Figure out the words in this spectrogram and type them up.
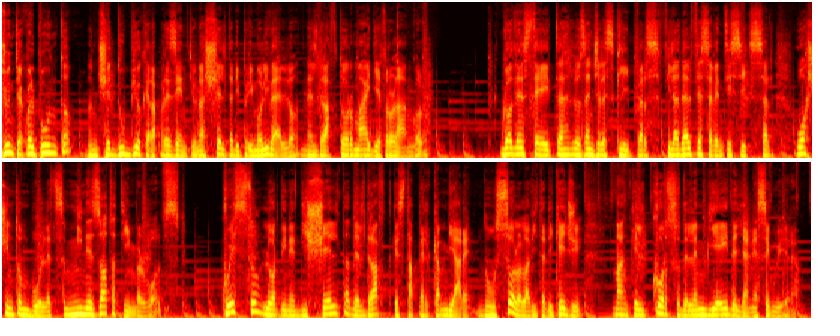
Giunti a quel punto, non c'è dubbio che rappresenti una scelta di primo livello nel draft ormai dietro l'angolo. Golden State, Los Angeles Clippers, Philadelphia 76er, Washington Bullets, Minnesota Timberwolves. Questo l'ordine di scelta del draft che sta per cambiare non solo la vita di KG, ma anche il corso dell'NBA degli anni a seguire.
